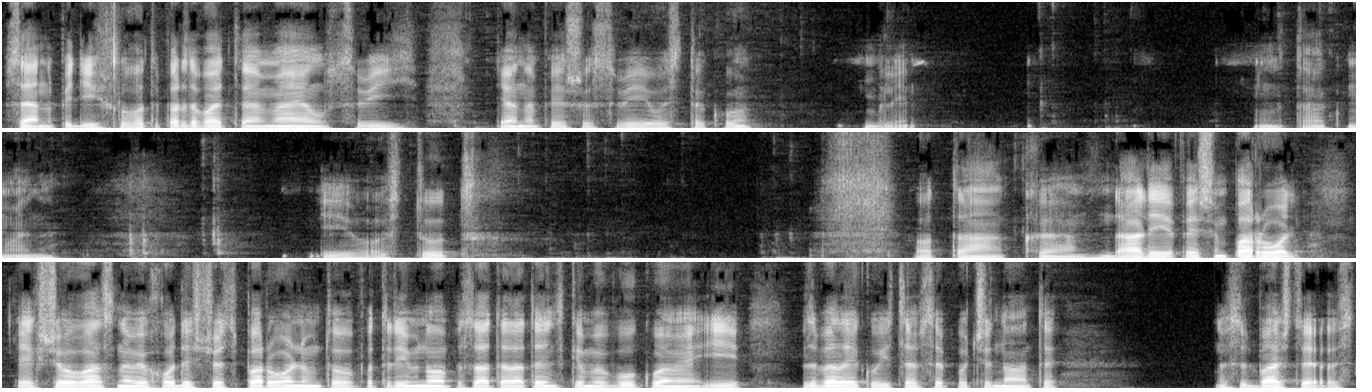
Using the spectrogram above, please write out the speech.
все, ну підійшло. Тепер давайте емейл свій. Я напишу свій ось тако. Блін. Так, у мене. І ось тут. Отак. Далі пишемо пароль. Якщо у вас не виходить щось з паролем, то потрібно писати латинськими буквами і з великої це все починати. Ось тут бачите, ось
